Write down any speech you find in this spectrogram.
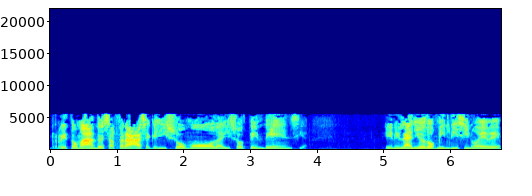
retomando esa frase que hizo moda, hizo tendencia en el año 2019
